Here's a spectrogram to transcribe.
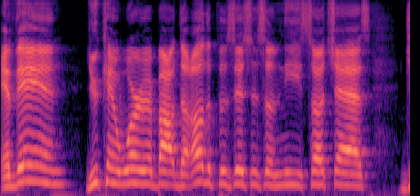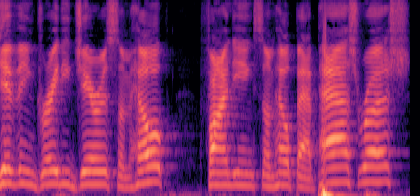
And then you can worry about the other positions of need, such as giving Grady Jarrett some help, finding some help at pass rush,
